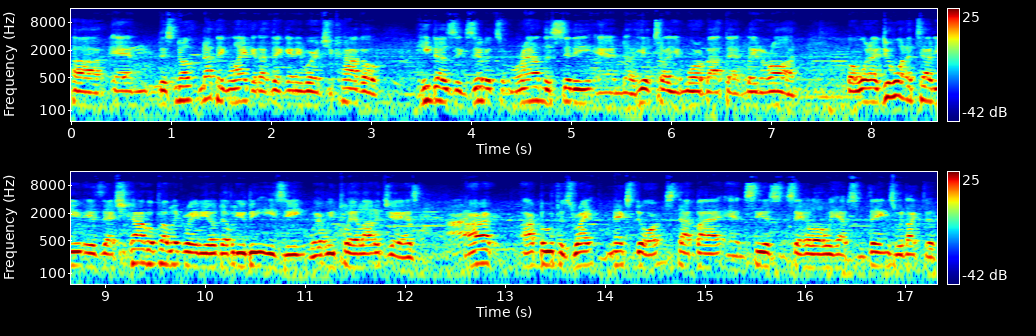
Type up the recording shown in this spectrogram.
Uh, and there's no nothing like it, I think, anywhere in Chicago. He does exhibits around the city, and uh, he'll tell you more about that later on. But what I do want to tell you is that Chicago Public Radio, WBEZ, where we play a lot of jazz, our our booth is right next door. Stop by and see us and say hello. We have some things we'd like to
